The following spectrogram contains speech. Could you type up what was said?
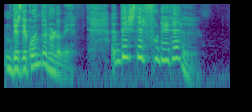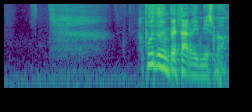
¿Desde cuándo no lo ve? Desde el funeral. Puedo empezar hoy mismo.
